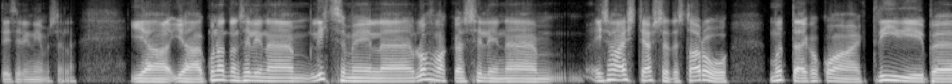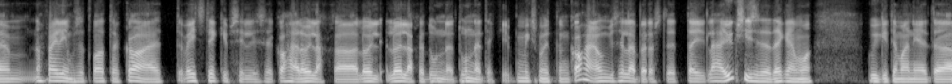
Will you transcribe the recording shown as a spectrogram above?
teisele inimesele. ja, ja kuna ta on selline lihtsameelne, lohvakas, selline, ei saa hästi asjadest aru, mõte kogu aeg triivib, noh, välimuselt vaatad ka, et veits tekib sellise kahe lollaka, loll, lollaka tunne, tunne tekib. miks ma ütlen kahe, ongi sellepärast, et ta ei lähe üksi seda tegema kuigi tema nii-öelda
